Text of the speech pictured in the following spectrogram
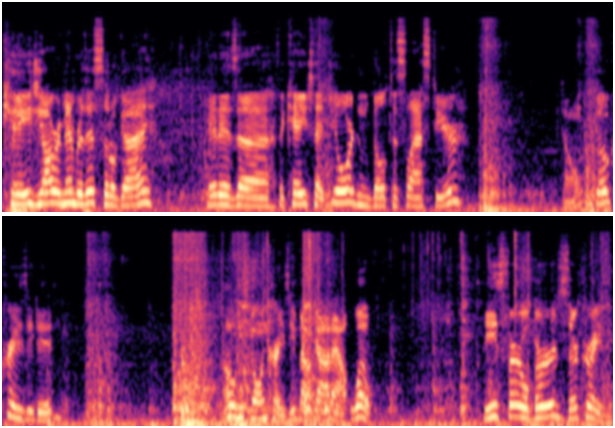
cage. Y'all remember this little guy. It is uh, the cage that Jordan built us last year. Don't go crazy, dude. Oh, he's going crazy. About got out. Whoa. These feral birds, they're crazy.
